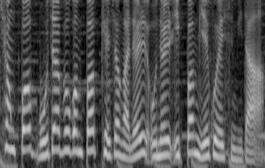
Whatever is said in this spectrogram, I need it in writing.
형법 모자보건법 개정안을 오늘 입법 예고했습니다.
